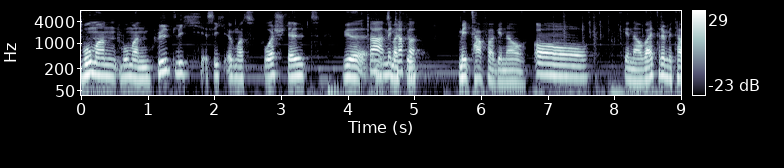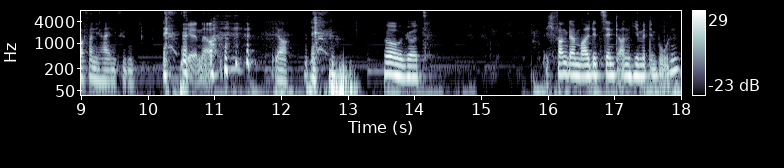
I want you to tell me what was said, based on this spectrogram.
wo, wo man, wo man bildlich sich irgendwas vorstellt, wie Ah, Metapher. Beispiel Metapher, genau. Oh, Genau, weitere Metaphern hier einfügen. genau. Ja. Oh Gott. Ich fange dann mal dezent an hier mit dem Boden.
